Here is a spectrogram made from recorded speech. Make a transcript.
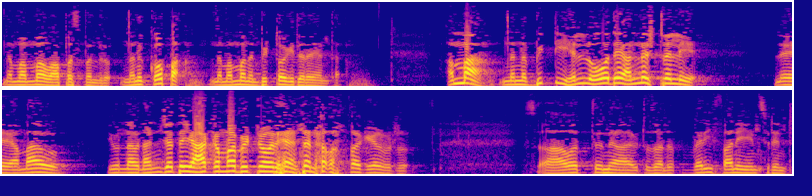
ನಮ್ಮಮ್ಮ ವಾಪಸ್ ಬಂದ್ರು. ನನಗೆ ಕೋಪ, ನಮ್ಮಮ್ಮ ನನ್ನ ಬಿಟ್ಟೋಗಿದ್ದಾರೆ ಅಂತ. ಅಮ್ಮ, ನನ್ನ ಬಿಟ್ಟು ಎಲ್ಲಿ ಹೋದೆ ಅನ್ನಷ್ಟರಲ್ಲಿ, ಲೇ ಅಮ್ಮ ಇವ್ನ ನನ್ನ ಜೊತೆ ಯಾಕಮ್ಮ ಬಿಟ್ಟು ಹೋದೆ ಅಂತ ನಮ್ಮಪ್ಪ ಕೇಳ್ಬಿಟ್ರು. ಸೊ ಆವತ್ತು it was very funny incident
